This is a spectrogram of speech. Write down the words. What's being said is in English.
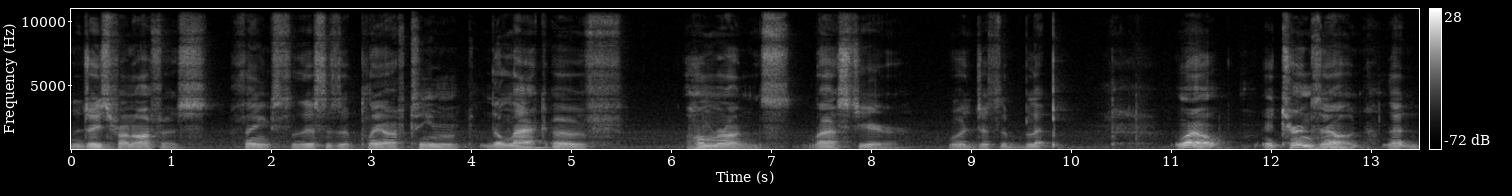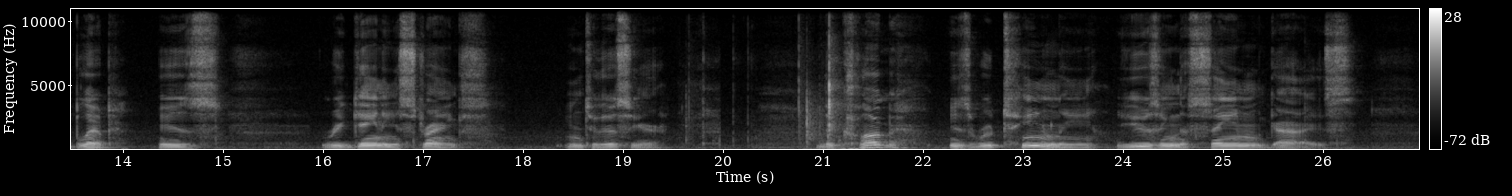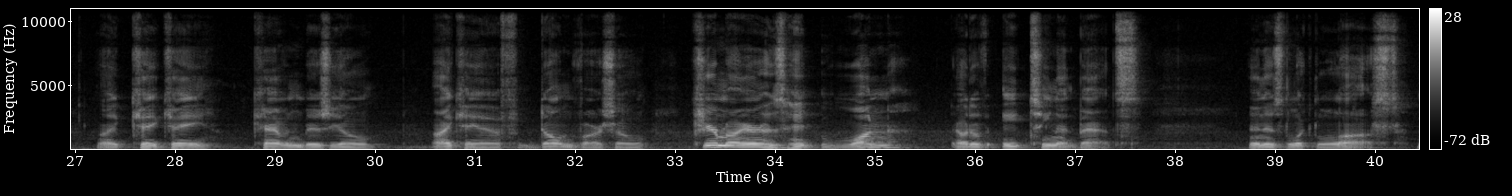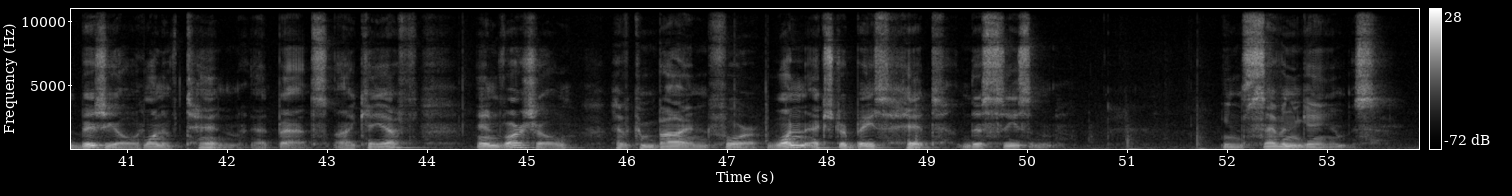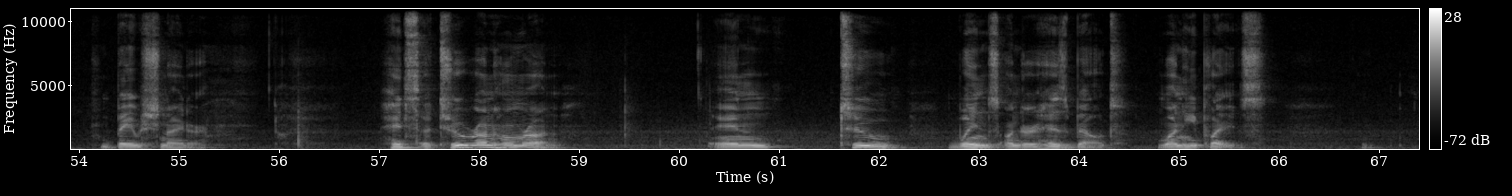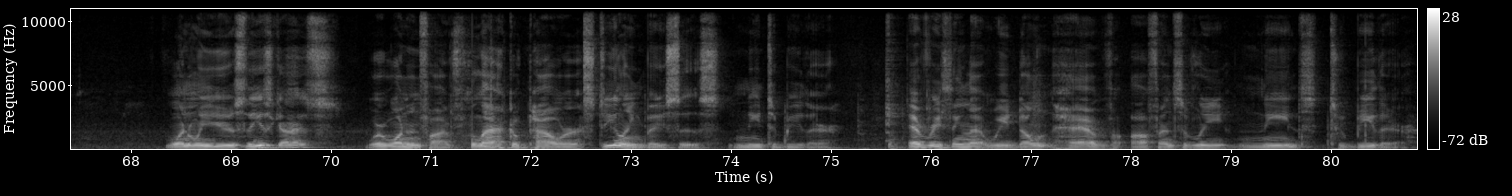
the Jays front office thinks this is a playoff team. The lack of home runs last year was just a blip. Well, it turns out that blip is regaining strength into this year. The club is routinely using the same guys like KK, Cavan Biggio, IKF, Daulton Varsho. Kiermaier has hit one out of 18 at bats and has looked lost. Biggio, one of 10 at bats. IKF and Varsho have combined for one extra base hit this season in seven games. Babe Schneider hits a two run home run and two wins under his belt when he plays. When we use these guys, we're one in five. Lack of power, stealing bases need to be there. Everything that we don't have offensively needs to be there.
